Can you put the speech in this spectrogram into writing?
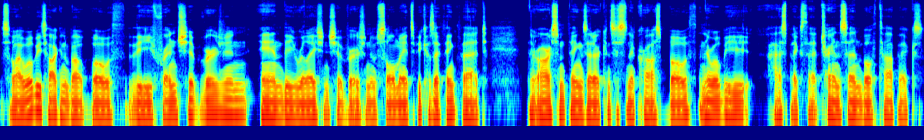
So, I will be talking about both the friendship version and the relationship version of soulmates because I think that there are some things that are consistent across both, and there will be aspects that transcend both topics.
